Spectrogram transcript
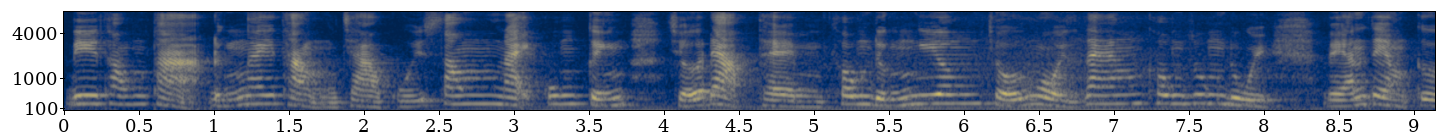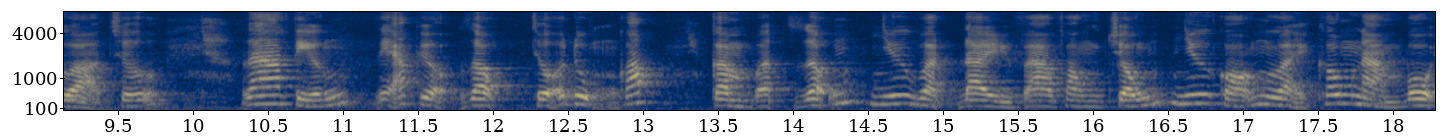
Đi thong thả, đứng ngay thẳng, chào cúi xong, lại cung kính. Chớ đạp thềm, không đứng nghiêng, chớ ngồi giang, không rung đùi. Vén rèm cửa, chớ ra tiếng, rẽ kiểu rộng, chớ đụng góc cầm vật rỗng như vật đầy vào phòng trống như có người không làm vội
